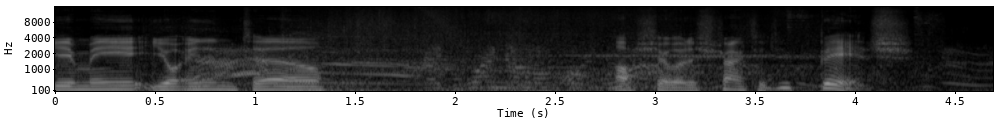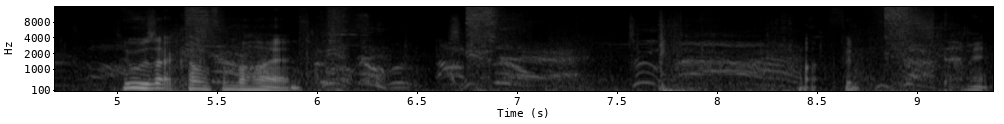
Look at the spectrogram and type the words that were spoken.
Give me your intel. Oh shit, I distracted, you bitch. Who was that coming from behind? Damn it.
